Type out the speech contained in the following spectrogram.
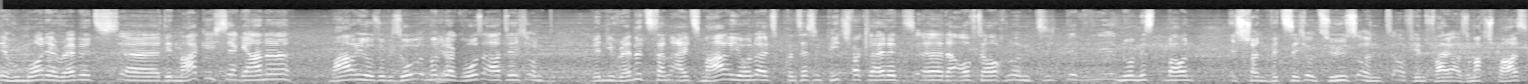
der Humor der Rabbits, äh, den mag ich sehr gerne. Mario sowieso immer ja. wieder großartig und wenn die Rabbits dann als Mario und als Prinzessin Peach verkleidet äh, da auftauchen und äh, nur Mist bauen, ist schon witzig und süß und auf jeden Fall, also macht Spaß.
